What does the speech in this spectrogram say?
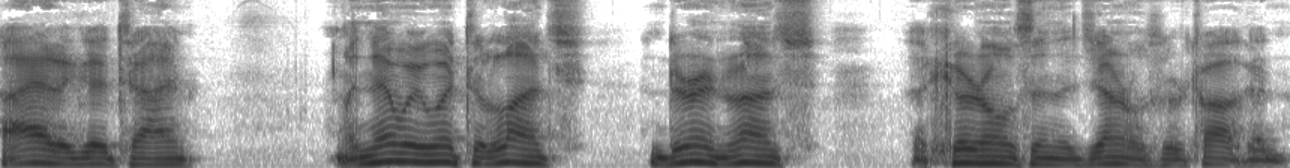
I had a good time. And then we went to lunch. And during lunch, the colonels and the generals were talking,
